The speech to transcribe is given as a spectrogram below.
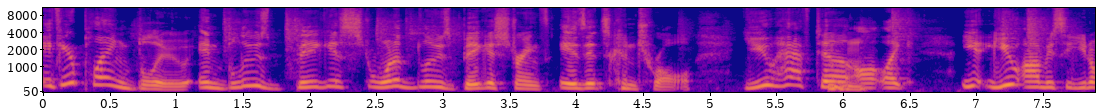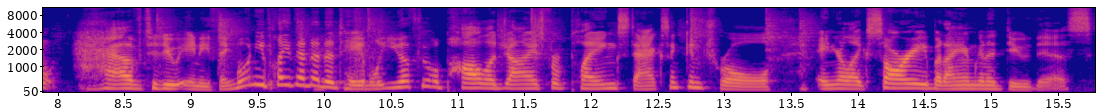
if you're playing blue and blue's biggest one of blue's biggest strengths is its control you have to Mhm. all, like you, you obviously you don't have to do anything but when you play that at a table you have to apologize for playing stacks and control and you're like sorry but i am going to do this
